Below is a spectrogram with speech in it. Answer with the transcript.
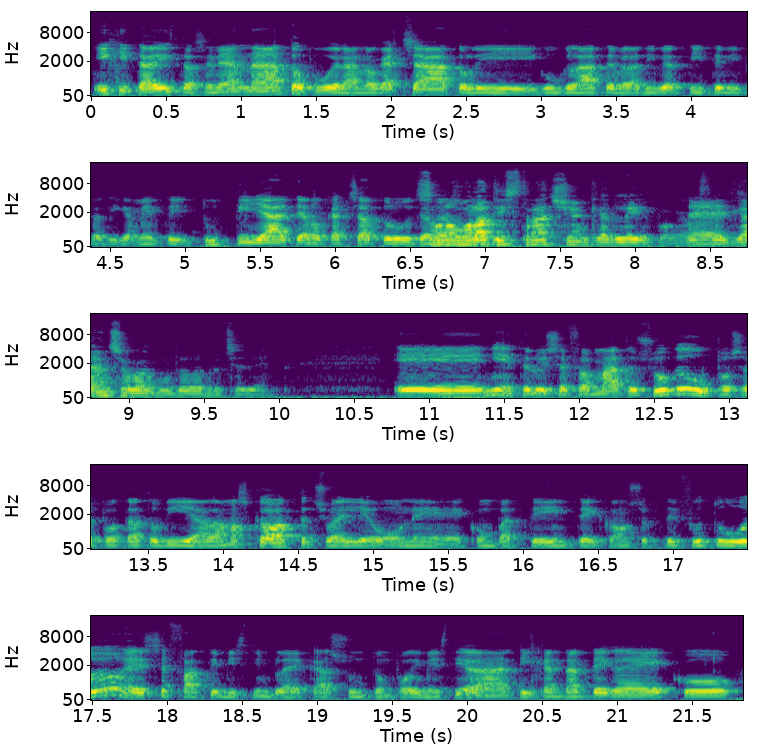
Il chitarrista se n'è andato oppure l'hanno cacciato, lì googlatevela, divertitevi, praticamente tutti gli altri hanno cacciato lui. Sono volati scritto- stracci anche all'epoca. Questo Eh, è il già. gancio con la puntata precedente. E niente, lui si è formato il suo gruppo, si è portato via la mascotte, cioè il leone combattente, il concept del futuro, e si è fatto i Beast in Black, ha assunto un po' di mestieranti, il cantante greco.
